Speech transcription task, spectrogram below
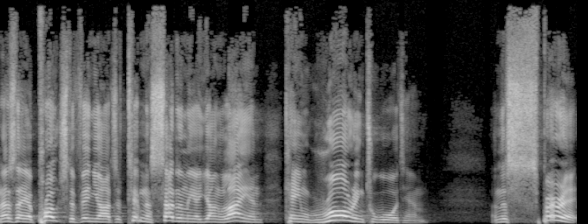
And as they approached the vineyards of Timnah, suddenly a young lion came roaring toward him. And the Spirit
